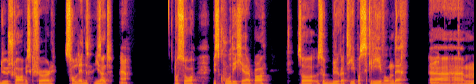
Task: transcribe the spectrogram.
du slavisk føler solid, ikke sant? Ja. Og så, hvis kode ikke er bra, så, så bruker jeg tid på å skrive om det. Um,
